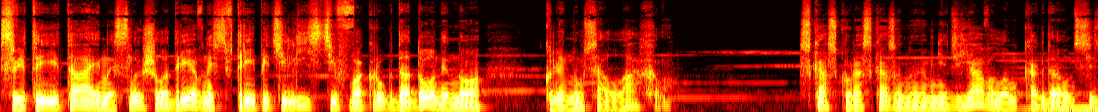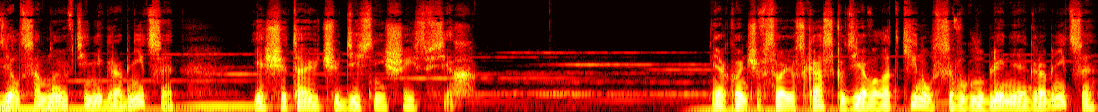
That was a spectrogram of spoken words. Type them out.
святые тайны, слышала древность в трепете листьев вокруг Дадоны, но, клянусь Аллахом, сказку, рассказанную мне дьяволом, когда он сидел со мной в тени гробницы, я считаю чудеснейшей из всех». И, окончив свою сказку, дьявол откинулся в углубление гробницы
